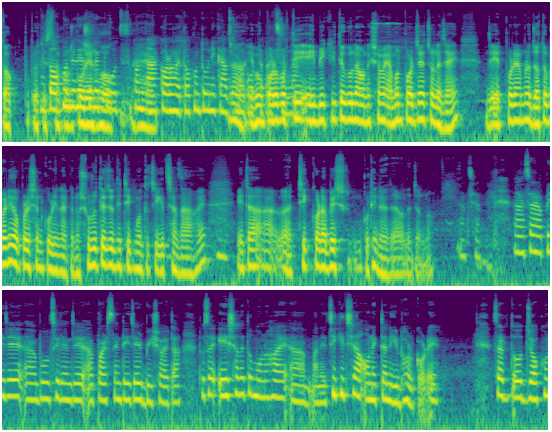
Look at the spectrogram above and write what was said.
ত্বক প্রতিস্থাপন যদি করে হোক হ্যাঁ, না করা হয় তখন তো উনি কাজগুলো করতে এবং পরবর্তী এই বিকৃতিগুলো অনেক সময় এমন পর্যায়ে চলে যায় যে এরপরে আমরা যতবারই অপারেশন করি না কেন শুরুতে যদি ঠিকমতো চিকিৎসা না হয় এটা ঠিক করা বেশ কঠিন হয়ে যায় আমাদের জন্য। আচ্ছা। স্যার আপনি যে বলছিলেন যে পার্সেন্টেজের বিষয়টা তো স্যার এর সাথে তো মনে হয় মানে চিকিৎসা অনেকটা নির্ভর করে। স্যার, তো যখন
